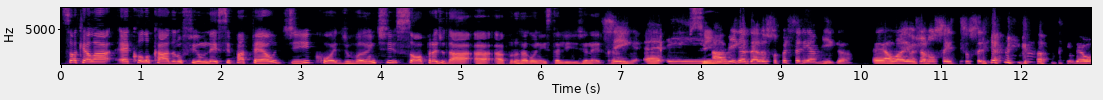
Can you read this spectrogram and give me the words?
Só que ela é colocada no filme nesse papel de coadjuvante só para ajudar a, a protagonista ali, genérica. Sim, é, e Sim. a amiga dela super seria amiga ela eu já não sei se eu seria amiga, entendeu?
